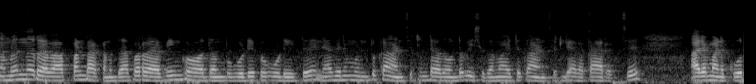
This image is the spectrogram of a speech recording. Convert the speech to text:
നമ്മളിന്ന് റവാപ്പ ഉണ്ടാക്കണത്. അപ്പോൾ റവയും ഗോതമ്പ് പൊടിയൊക്കെ കൂടിയിട്ട് ഞാൻ അതിന് മുൻപ് കാണിച്ചിട്ടുണ്ട്. അതുകൊണ്ട് വിശദമായിട്ട് കാണിച്ചിട്ടില്ല. അതൊക്കെ അരച്ച് അരമണിക്കൂർ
